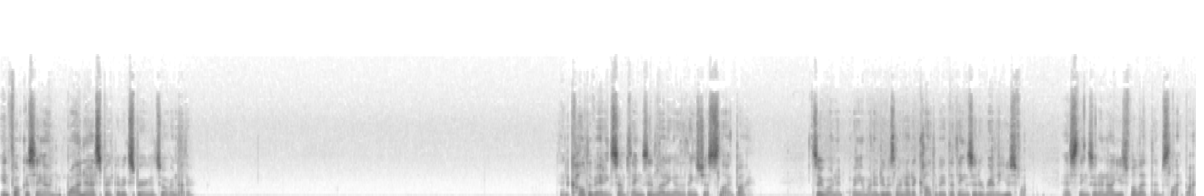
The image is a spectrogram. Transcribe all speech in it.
in focusing on one aspect of experience over another. and cultivating some things and letting other things just slide by. So what you want to do is learn how to cultivate the things that are really useful. As things that are not useful, let them slide by.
